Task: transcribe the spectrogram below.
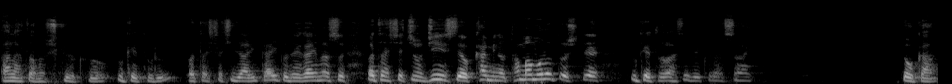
あなたの祝福を受け取る私たちでありたいと願います。私たちの人生を神の賜物として受け取らせてください。どうか。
